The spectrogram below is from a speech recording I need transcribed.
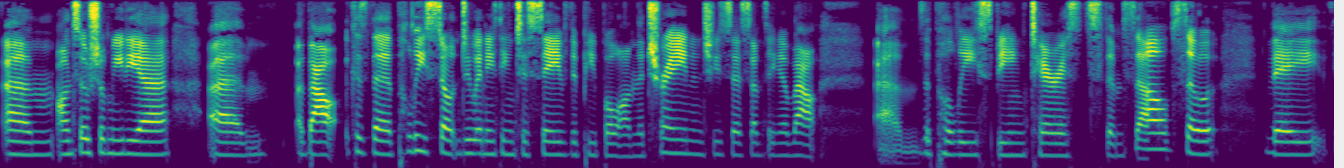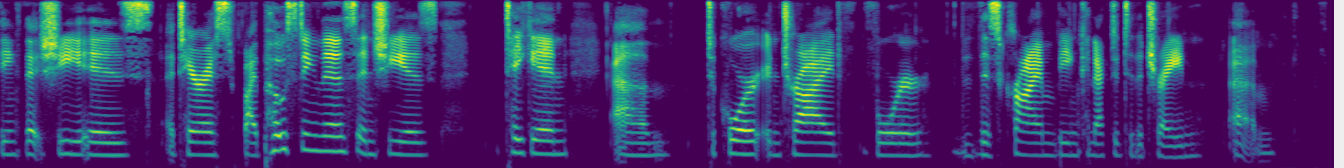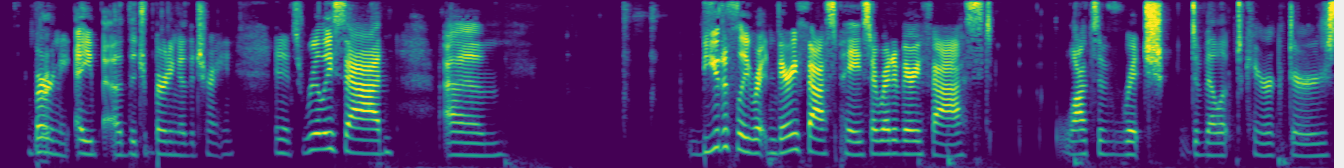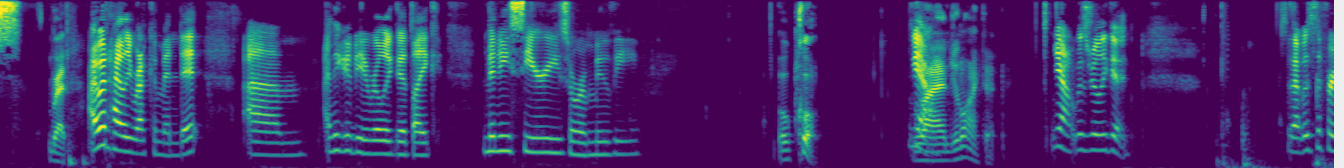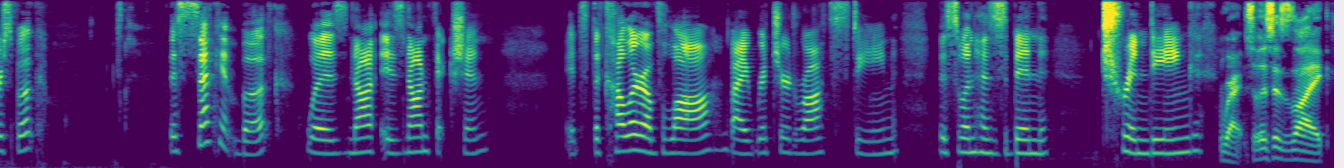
um on social media um about because the police don't do anything to save the people on the train. And she says something about um the police being terrorists themselves. So they think that she is a terrorist by posting this. And she is taken um, to court and tried for this crime being connected to the train um, burning a uh, the tr- burning of the train and it's really sad um, beautifully written very fast paced i read it very fast lots of rich developed characters right. I would highly recommend it. Um, I think it'd be a really good like mini series or a movie. oh cool. Yeah, Glad you liked it. yeah, it was really good. So that was the first book. The second book was not is nonfiction. It's The Color of Law by Richard Rothstein. This one has been trending. Right. So this is like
